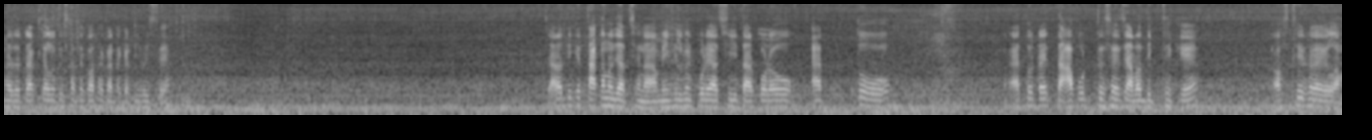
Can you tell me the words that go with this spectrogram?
হয়তো ট্রাক চালকের সাথে কথা কাটাকাটি হয়েছে। চারদিকে তাকানো যাচ্ছে না। আমি হেলমেট পরে আছি, তারপরেও এত, এতটাই তাপ উঠতেছে চারদিক থেকে। অস্থির হয়ে গেলাম।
